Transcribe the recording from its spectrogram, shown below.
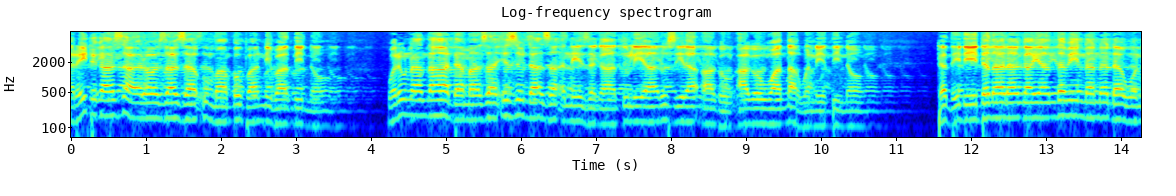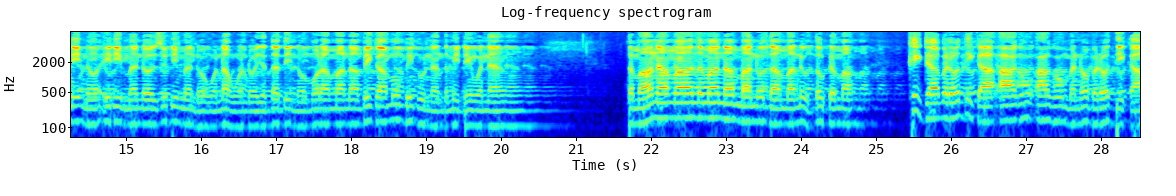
အရိတကသရောဇဇဥမာပုပ္ပနိဗ္ဗာတိနောဝရုဏသဟဓမ္မဇံဣစုဒဇအနေစကာသူလျာရုစီရာအာဂုံအာဂုံဝါဒဝနေတိနောတတိတိတသရကာယံတပိနန္တဝဏိနောဣရိမန္တောသုတိမန္တောဝနဝန္တောယတတိနောမောရမာနာဘိကမုဘိကုဏံသမိတေဝနံတမနာမတမနာမနုတမနုသုတ်တမခိတ္တပရောတိကာအာဂုံအာဂုံမနောပရောတိကာ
